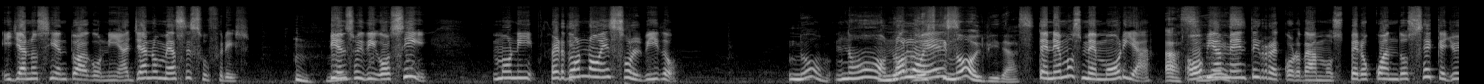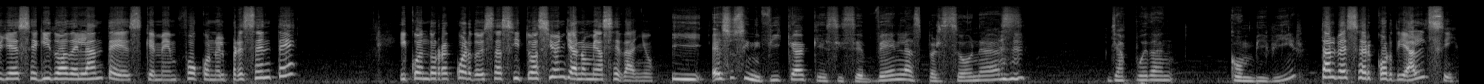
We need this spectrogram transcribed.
y ya no siento agonía, ya no me hace sufrir. Pienso y digo, sí, Moni, perdón no es olvido. No. No, no, lo es. es. que no olvidas. Tenemos memoria, Así obviamente, y recordamos, pero cuando sé que yo ya he seguido adelante es que me enfoco en el presente y cuando recuerdo esa situación ya no me hace daño. Y eso significa que si se ven las personas, ya puedan convivir, Tal vez ser cordial, sí,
